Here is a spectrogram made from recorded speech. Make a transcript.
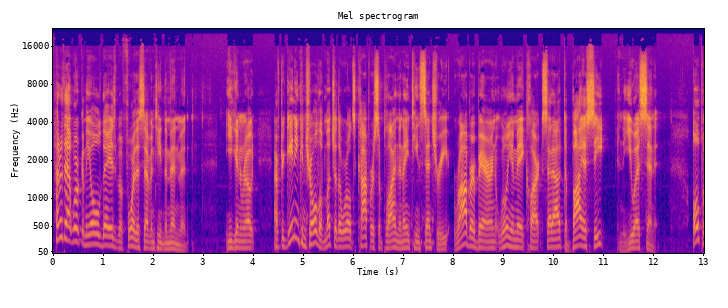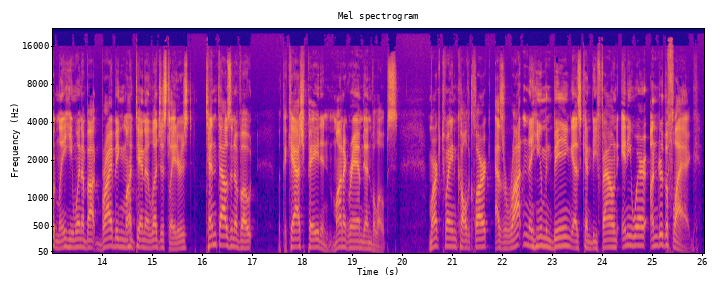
How did that work in the old days before the 17th Amendment? Egan wrote, after gaining control of much of the world's copper supply in the 19th century, robber baron William A. Clark set out to buy a seat in the U.S. Senate. Openly, he went about bribing Montana legislators 10,000 a vote with the cash paid in monogrammed envelopes. Mark Twain called Clark as rotten a human being as can be found anywhere under the flag.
